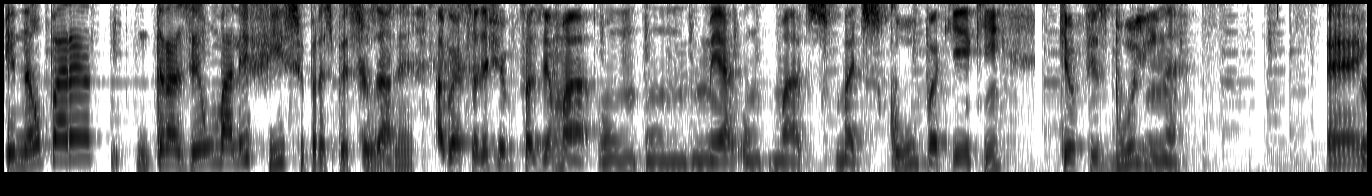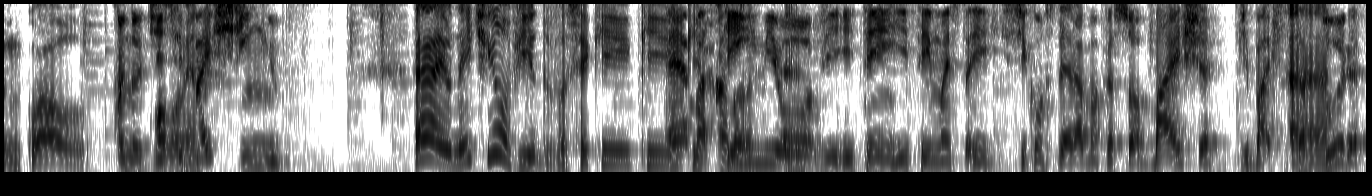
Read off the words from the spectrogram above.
E não para trazer um malefício para as pessoas, Exato. né? Agora, só deixa eu fazer uma, um, um, uma, uma desculpa aqui, aqui, que eu fiz bullying, né? É, em qual. Quando eu disse baixinho. Ah, eu nem tinha ouvido, você que. que é, que mas falou. quem me é. ouve e tem, e tem uma, e se considerar uma pessoa baixa, de baixa estatura,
